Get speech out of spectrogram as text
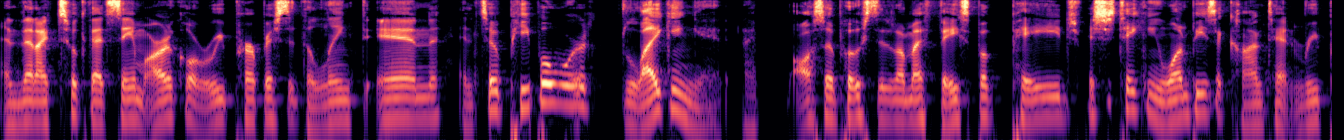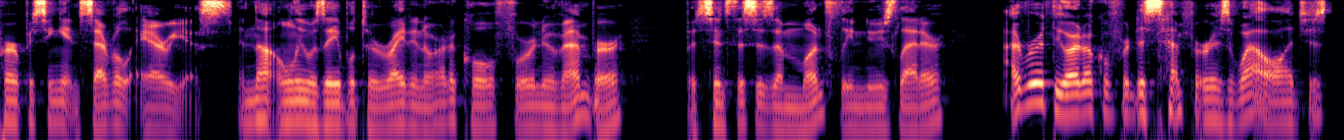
And then I took that same article, repurposed it to LinkedIn. And so people were liking it. I also posted it on my Facebook page. It's just taking one piece of content and repurposing it in several areas. And not only was I able to write an article for November, but since this is a monthly newsletter, I wrote the article for December as well. I just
